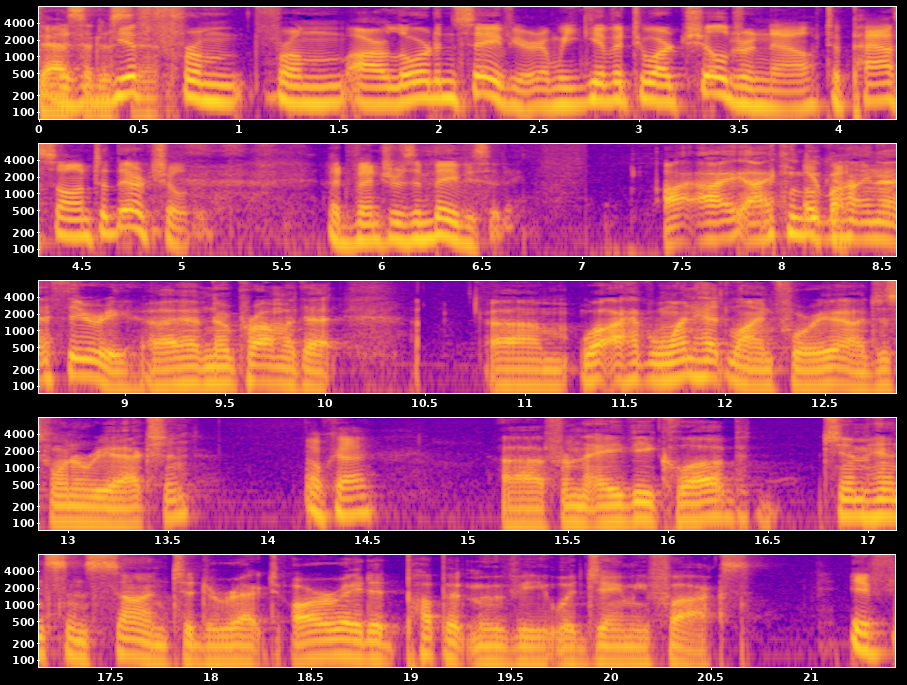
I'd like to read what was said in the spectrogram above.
That's this a gift descent. from from our Lord and Savior, and we give it to our children now to pass on to their children. Adventures in babysitting. I, I, I can get Okay. behind that theory. I have no problem with that. Um, well, I have one headline for you. I just want a reaction Okay. uh, from the AV Club. Jim Henson's son to direct R-rated puppet movie with Jamie Foxx. If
